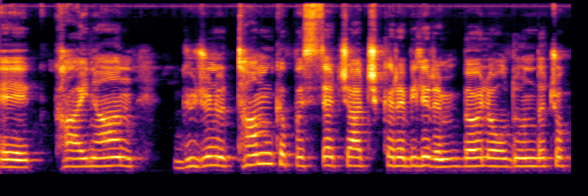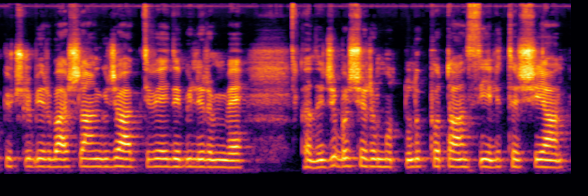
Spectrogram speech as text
e, kaynağın gücünü tam kapasite açığa çıkarabilirim. Böyle olduğunda çok güçlü bir başlangıcı aktive edebilirim ve kalıcı başarı, mutluluk potansiyeli taşıyan,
